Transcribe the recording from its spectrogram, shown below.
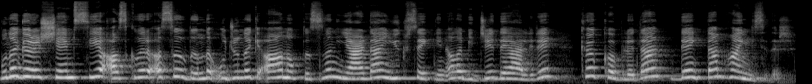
Buna göre şemsiye askıları asıldığında ucundaki A noktasının yerden yüksekliğini alabileceği değerleri kök kabul eden denklem hangisidir?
